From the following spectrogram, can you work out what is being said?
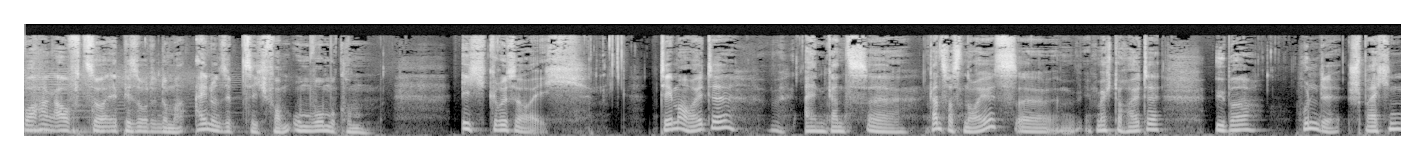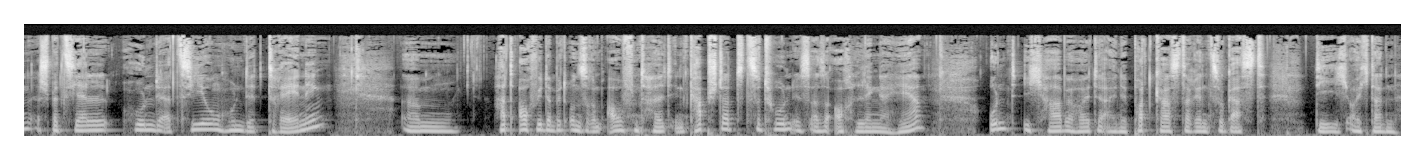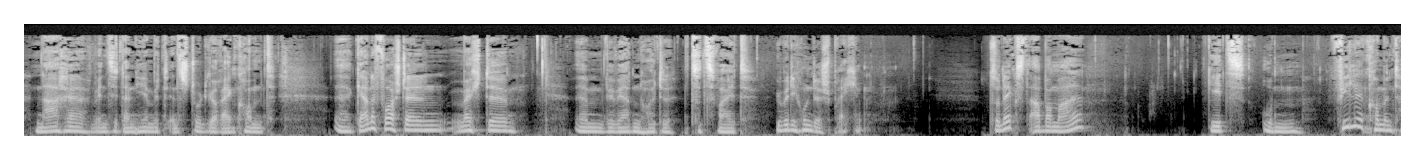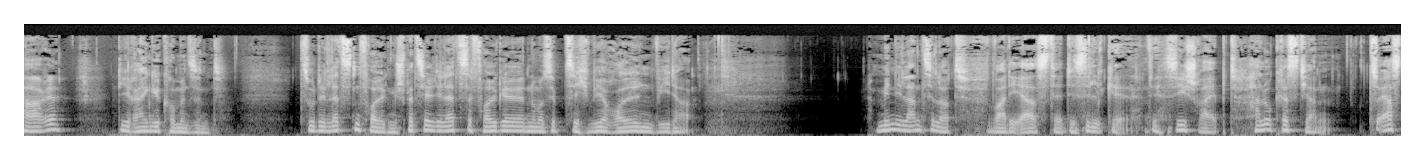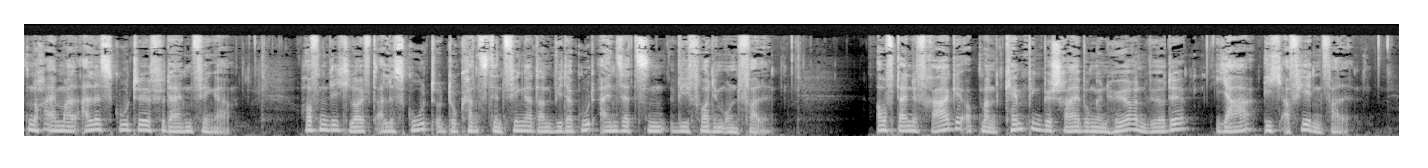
Vorhang auf zur Episode Nummer 71 vom Umwomukum. Ich grüße euch. Thema heute ein ganz äh, ganz was Neues. Äh, ich möchte heute über Hunde sprechen, speziell Hundeerziehung, Hundetraining. Ähm, hat auch wieder mit unserem Aufenthalt in Kapstadt zu tun, ist also auch länger her. Und ich habe heute eine Podcasterin zu Gast, die ich euch dann nachher, wenn sie dann hier mit ins Studio reinkommt, äh, gerne vorstellen möchte. Ähm, wir werden heute zu zweit über die Hunde sprechen. Zunächst aber mal geht's um viele Kommentare, die reingekommen sind zu den letzten Folgen, speziell die letzte Folge Nummer 70, wir rollen wieder. Mini Lancelot war die erste, die Silke. Sie schreibt, Hallo Christian, zuerst noch einmal alles Gute für deinen Finger. Hoffentlich läuft alles gut und du kannst den Finger dann wieder gut einsetzen wie vor dem Unfall. Auf deine Frage, ob man Campingbeschreibungen hören würde, ja, ich auf jeden Fall.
